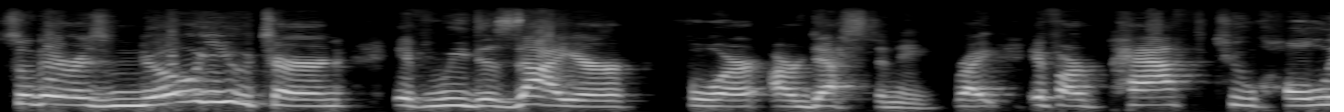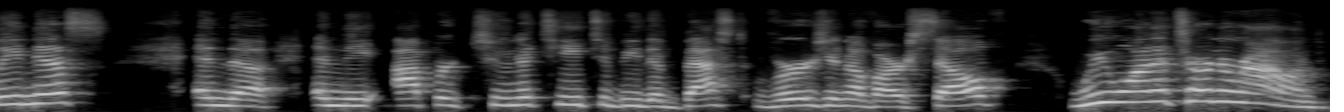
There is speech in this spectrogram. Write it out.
So there is no U turn if we desire for our destiny, right? If our path to holiness and the and the opportunity to be the best version of ourselves, we want to turn around.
